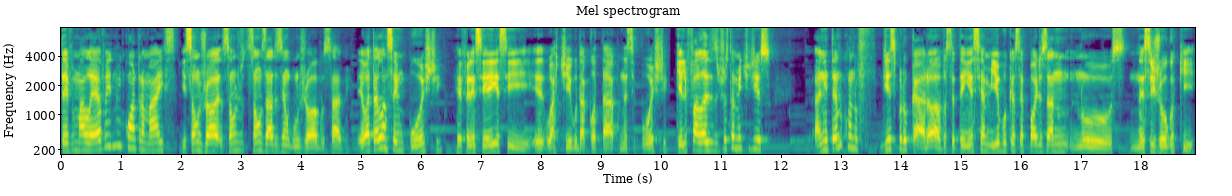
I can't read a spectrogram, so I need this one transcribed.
teve uma leva e não encontra mais. E são, são, são usados em alguns jogos, sabe? Eu até lancei um post, referenciei esse o artigo da Kotaku nesse post, que ele fala justamente disso. A Nintendo, quando diz pro cara, ó, você tem esse amiibo que você pode usar no, no- nesse jogo aqui,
